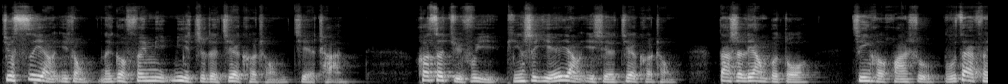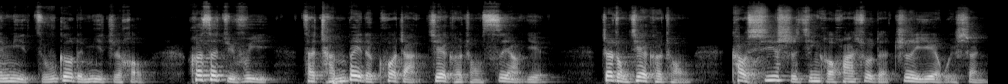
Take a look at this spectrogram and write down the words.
就饲养一种能够分泌蜜汁的介壳虫解馋。褐色举腹蚁平时也养一些介壳虫，但是量不多。金合欢树不再分泌足够的蜜汁后，褐色举腹蚁才成倍的扩展介壳虫饲养业。这种介壳虫靠吸食金合欢树的汁液为生。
